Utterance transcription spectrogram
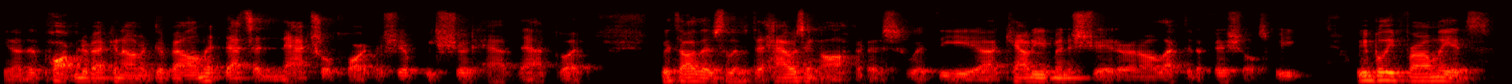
you know, the Department of Economic Development. That's a natural partnership. We should have that, but with others, with the housing office, with the uh, county administrator, and our elected officials, we we believe firmly it's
